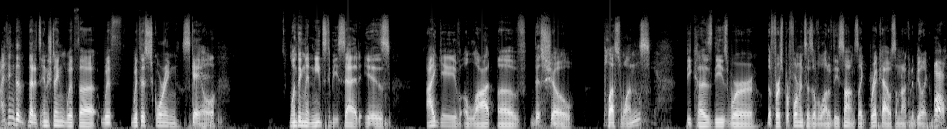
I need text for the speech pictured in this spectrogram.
i think that that it's interesting with uh with with this scoring scale. One thing that needs to be said is i gave a lot of this show plus ones because these were the first performances of a lot of these songs. Like brick house i'm not going to be like oh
